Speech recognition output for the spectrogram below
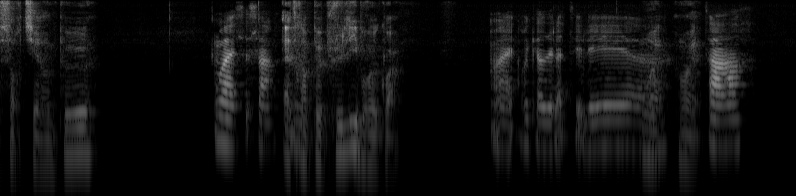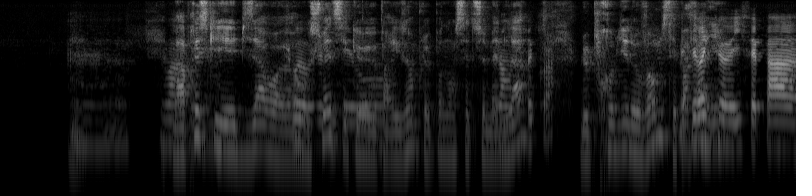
sortir un peu Ouais, c'est ça. être Hmm. un peu plus libre quoi Ouais, regarder la télé euh, ouais ouais tard, Bah après, ce qui est bizarre euh, en Suède, c'est que par exemple, pendant cette semaine-là, le 1er novembre, c'est pas c'est vrai férié. qu'il fait pas,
